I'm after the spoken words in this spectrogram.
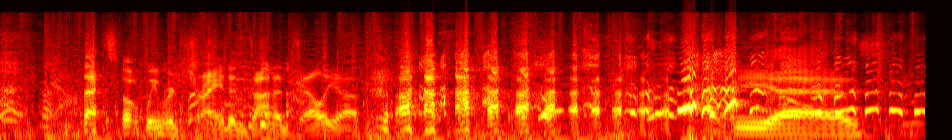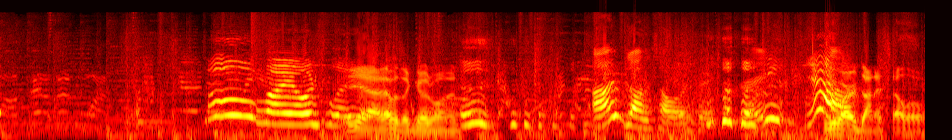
That's what we were trying to Donatelia. yes. Oh, my own play. Yeah, that was a good one. I'm Donatello, I think, right? Yeah. You are Donatello.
